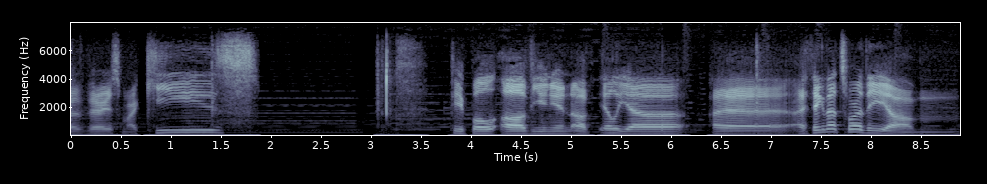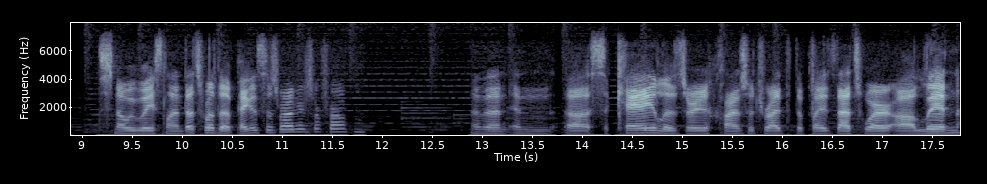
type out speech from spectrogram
of various marquises. People of Union of Ilia. Uh, I think that's where the um, Snowy Wasteland, that's where the Pegasus Riders are from. And then in uh, Sacae lives various clans which ride to the place. That's where uh, Lyn,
